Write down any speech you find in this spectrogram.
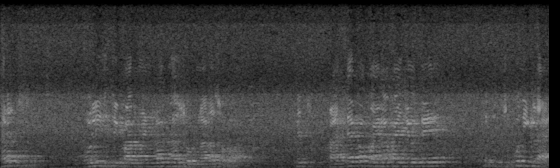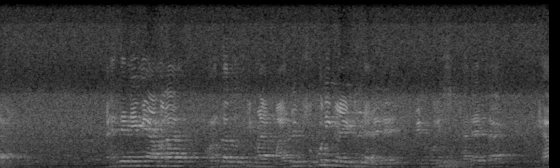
खरंच पोलीस डिपार्टमेंटला न सोडणारा स्वभाव ते प्राध्यापक व्हायला पाहिजे होते ते चुकून इकडं आले आणि ते नेहमी आम्हाला म्हणतात की मा माझे चुकून इकडे एंट्री झालेले मी पोलीस खात्याच्या ह्या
